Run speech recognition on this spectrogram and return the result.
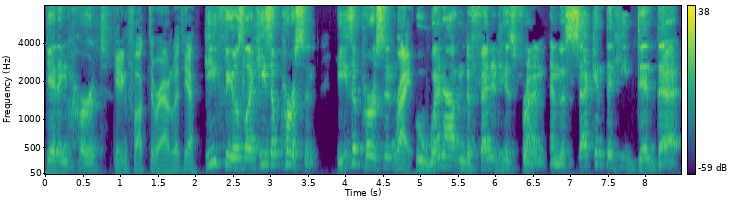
getting hurt, Getting fucked around with, yeah. he feels like he's a person. He's a person Right. who went out and defended his friend. And the second that he did that,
